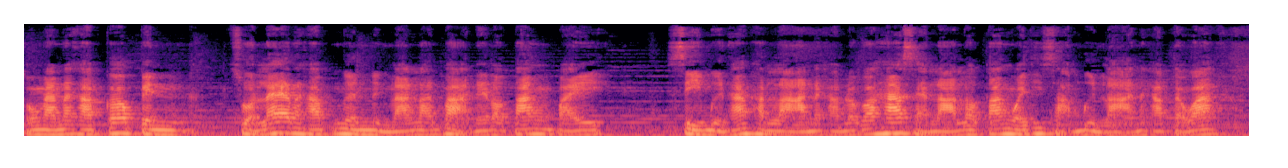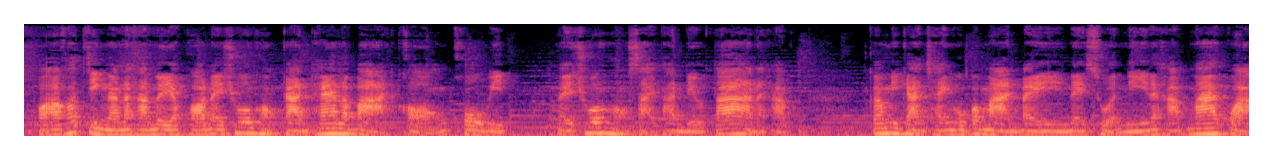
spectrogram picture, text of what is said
ตรงนั้นนะครับก็เป็นส่วนแรกนะครับเงิน 1 ล้านล้านบาทเนี่ยเราตั้งไป45,000 ล้านนะครับแล้วก็ 5 0 0แสนล้านเราตั้งไว้ที่ 30,000 ล้านนะครับ แต่ว่าพอเอาเข้าจริงแล้วนะครับ โดยเฉพาะในช่วงของการแพร่ระบาดของโควิด ในช่วงของสายพันธุ์เดลต้านะครับ ก็มีการใช้งบประมาณไปในส่วนนี้นะครับ มากกว่า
